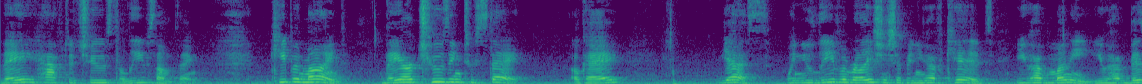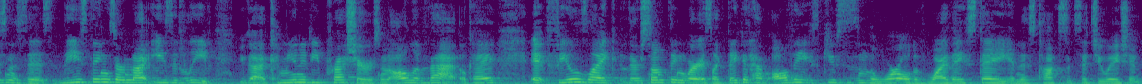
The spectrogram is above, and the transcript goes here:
They have to choose to leave something. Keep in mind, they are choosing to stay, okay? Yes, when you leave a relationship and you have kids, you have money, you have businesses. These things are not easy to leave. You got community pressures and all of that, okay? It feels like there's something where it's like they could have all the excuses in the world of why they stay in this toxic situation.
